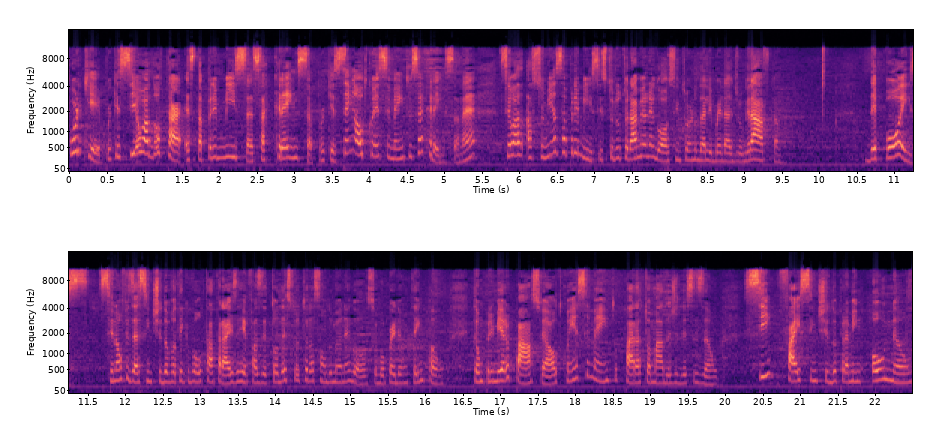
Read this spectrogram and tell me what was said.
Por quê? Porque se eu adotar esta premissa, essa crença, porque sem autoconhecimento isso é crença, né? Se eu assumir essa premissa, estruturar meu negócio em torno da liberdade geográfica, depois, se não fizer sentido, eu vou ter que voltar atrás e refazer toda a estruturação do meu negócio. Eu vou perder um tempão. Então, o primeiro passo é autoconhecimento para a tomada de decisão. Se faz sentido para mim ou não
